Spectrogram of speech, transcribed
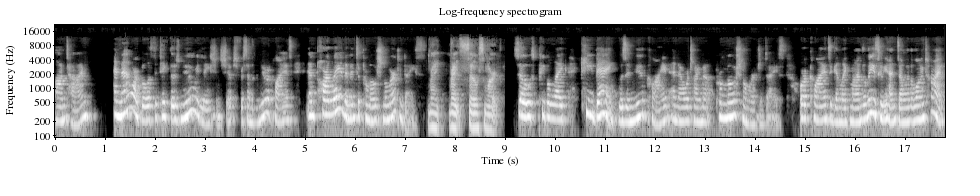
on time. And now our goal is to take those new relationships for some of the newer clients and parlay them into promotional merchandise. Right, right. So smart. So people like Key Bank was a new client, and now we're talking about promotional merchandise. Or clients again like Mondelez, who we hadn't done with a long time.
